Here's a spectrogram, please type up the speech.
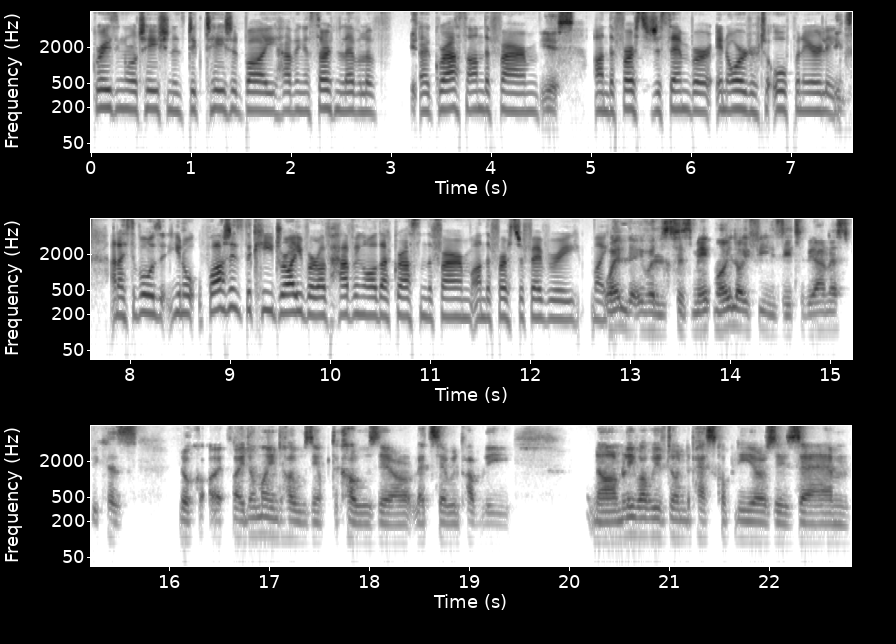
grazing rotation is dictated by having a certain level of uh, grass on the farm yes. on the 1st of December in order to open early. Exactly. And I suppose, you know, what is the key driver of having all that grass on the farm on the 1st of February, Mike? Well, it will just make my life easy, to be honest, because look, I, I don't mind housing up the cows there. Let's say we'll probably normally what we've done the past couple of years is um,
